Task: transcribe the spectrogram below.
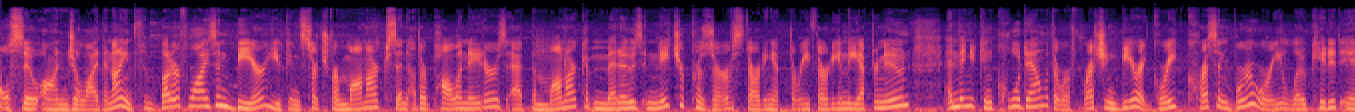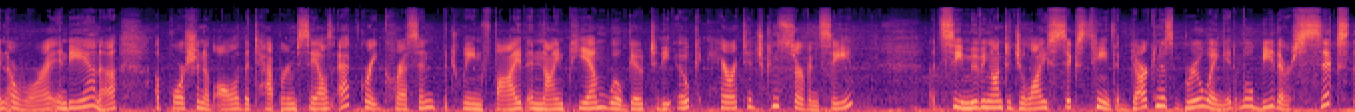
Also on July the 9th, Butterflies and Beer. You can search for monarchs and other pollinators at the Monarch Meadows Nature Preserve starting at 3:30 in the afternoon, and then you can cool down with a refreshing beer at Great Crescent Brewery located in Aurora, Indiana. A portion of all of the taproom sales at Great Crescent between 5 and 9 p.m. will go to the Oak Heritage Conservancy. Let's see, moving on to July 16th, Darkness Brewing. It will be their sixth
